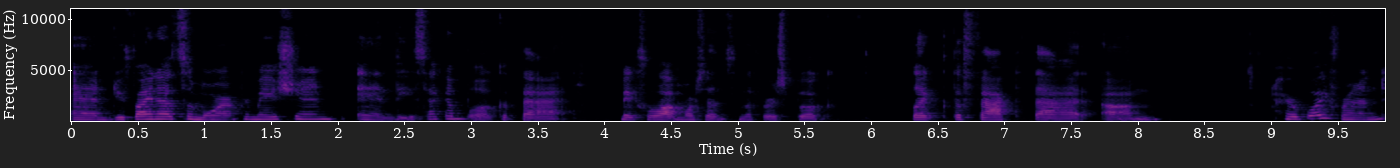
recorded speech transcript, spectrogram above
And you find out some more information in the second book that makes a lot more sense in the first book, like the fact that um, her boyfriend,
